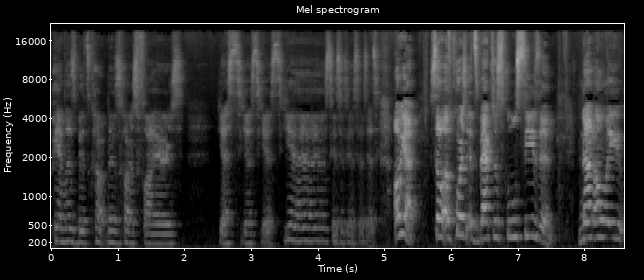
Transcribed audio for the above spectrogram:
pamphlets, business cards, flyers Yes, yes, yes, yes, yes, yes, yes, yes, yes. Oh yeah. So of course it's back to school season. Not only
